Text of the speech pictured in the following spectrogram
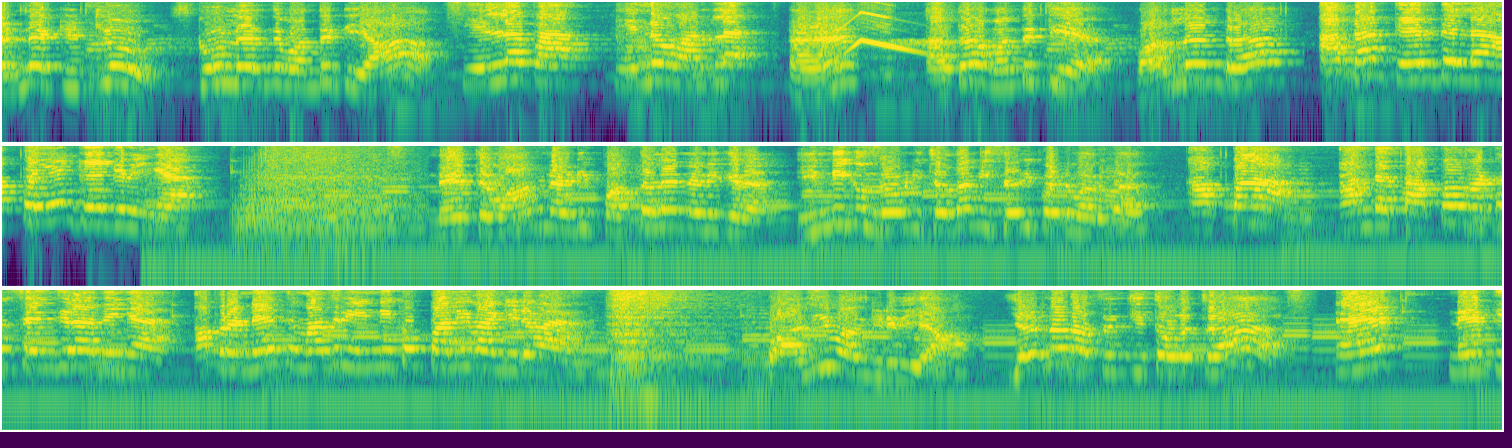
என்ன கிட்லு? ஸ்கூல்ல இருந்து வந்துட்டியா? இல்லப்பா இன்னும் வரல? அதான் வந்துட்டிய. வரலன்ற? அதான் தெரிஞ்சல அப்ப ஏன் கேக்குறீங்க? நேத்து வாங்கின அடி பத்தலன்னு நினைக்கிறேன். இன்னைக்கும் கவனிச்சாதான் நீ சரிப்பட்டு வருவ. அப்பா அந்த தப்ப மட்டும் செஞ்சிடாதீங்க. அப்புறம் நேத்து மாதிரி இன்னைக்கும் பழி வாங்கிடுவேன். பழி வாங்கிடுவியா? என்னடா செஞ்சு தொலைச்ச? நேத்து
